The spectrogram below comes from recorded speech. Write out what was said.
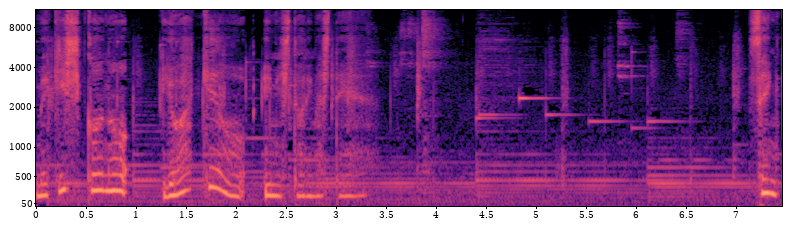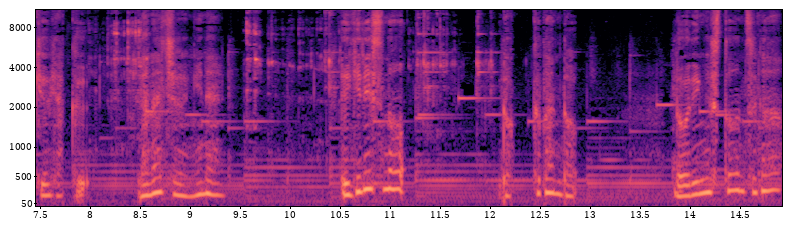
メキシコの夜明けを意味しておりまして。1972年。イギリスのロックバンドローリング・ストーンズが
